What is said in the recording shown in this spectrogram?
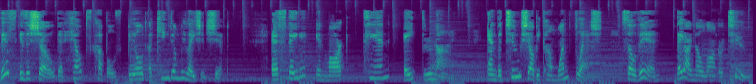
This is a show that helps couples build a kingdom relationship. As stated in Mark 10 8 through 9, and the two shall become one flesh. So then they are no longer two,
